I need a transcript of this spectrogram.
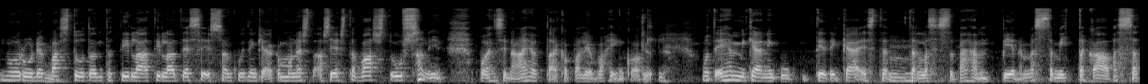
nuoruuden mm. vastuutonta tilaa tilanteessa, jossa on kuitenkin aika monesta asiasta vastuussa, niin voin siinä aiheuttaa aika paljon vahinkoa. Mutta eihän mikään niin kuin, tietenkään estä mm. tällaisessa vähän pienemmässä mittakaavassa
